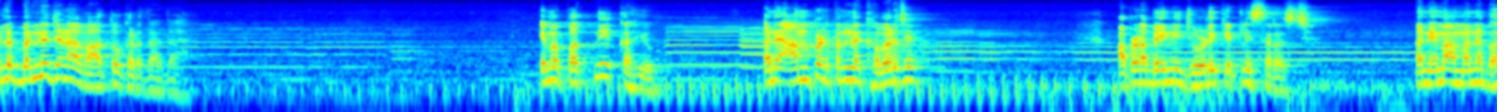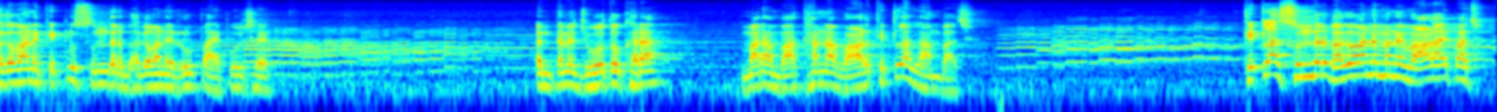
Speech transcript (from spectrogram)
એટલે બંને જણા વાતો કરતા હતા. એમાં પત્નીએ કહ્યું, અને આમ પણ તમને ખબર છે? આપણા બેની જોડી કેટલી સરસ છે. અને એમાં મને ભગવાને કેટલું સુંદર ભગવાને રૂપ આપ્યું છે. અને તમે જુઓ તો ખરા, મારા માથાના વાળ કેટલા લાંબા છે. કેટલા સુંદર ભગવાને મને વાળ આપ્યા છે.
